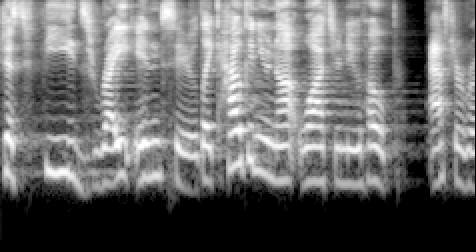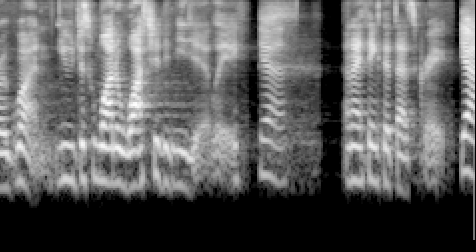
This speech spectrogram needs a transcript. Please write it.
just feeds right into like how can you not watch A New Hope after Rogue One? You just want to watch it immediately. yeah, And I think that that's great. yeah.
